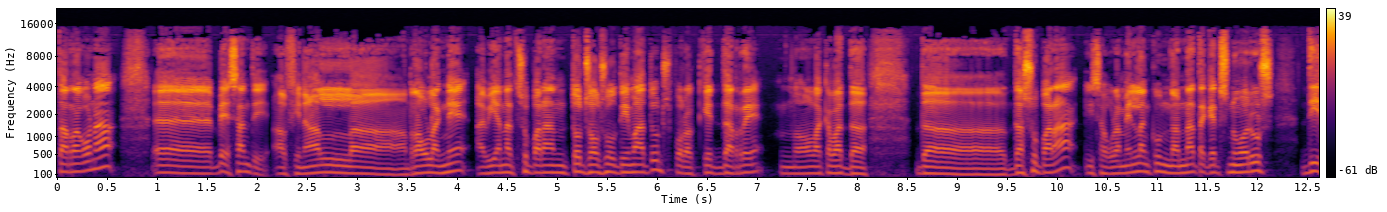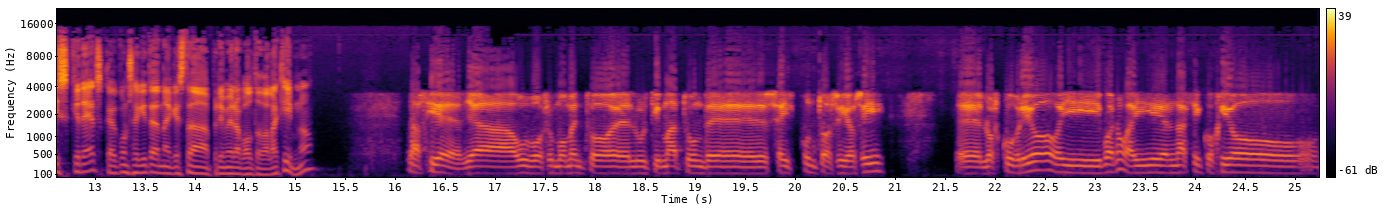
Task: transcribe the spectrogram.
Tarragona. Eh, bé, Santi, al final eh, Raül Agné havia anat superant tots els ultimàtums, però aquest darrer no l'ha acabat de, de, de superar i segurament l'han condemnat aquests números discrets que ha aconseguit en aquesta primera volta de l'equip, no? Así es, ya hubo su momento el ultimátum de seis puntos sí o sí, eh, los cubrió y bueno, ahí el Nazi cogió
